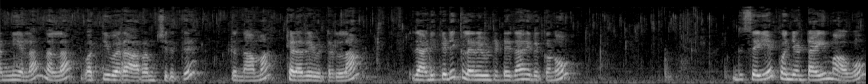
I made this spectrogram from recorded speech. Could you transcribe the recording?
தண்ணியெல்லாம் நல்லா வத்தி வர ஆரம்பிச்சிருக்கு. இதை நாம் கிளறி விட்டுடலாம். இதை அடிக்கடி கிளறி விட்டுட்டே தான் இருக்கணும். இது செய்ய கொஞ்சம் டைம் ஆகும்.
